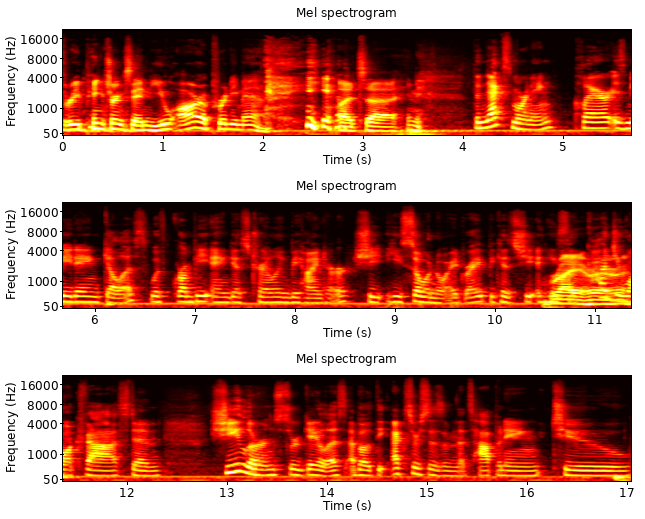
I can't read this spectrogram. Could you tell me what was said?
Three pink drinks in, you are a pretty man. yeah. But uh, The next morning, Claire is meeting Geillis with grumpy Angus trailing behind her. She he's so annoyed, right? Because she and he's Right, like, right, "How'd you right. walk fast?" And she learns through Geillis about the exorcism that's happening to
